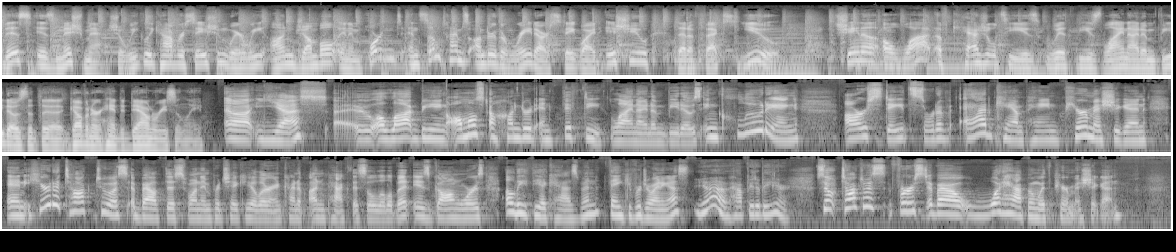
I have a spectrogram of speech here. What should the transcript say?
This is MichMash, a weekly conversation where we unjumble an important and sometimes under the radar statewide issue that affects you. Cheyna, a lot of casualties with these line item vetoes that the governor handed down recently. Uh, yes, a lot being almost 150 line item vetoes, including our state's sort of ad campaign, Pure Michigan. And here to talk to us about this one in particular and kind of unpack this a little bit is Gong Wars Alethia Kasben. Thank you for joining us. Yeah, happy to be here. So, talk to us first about what happened with Pure Michigan.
